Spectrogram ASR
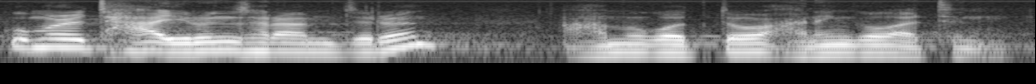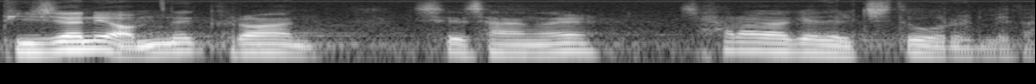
꿈을 다 이룬 사람들은 아무것도 아닌 것 같은 비전이 없는 그런 세상을 살아가게 될지도 모릅니다.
